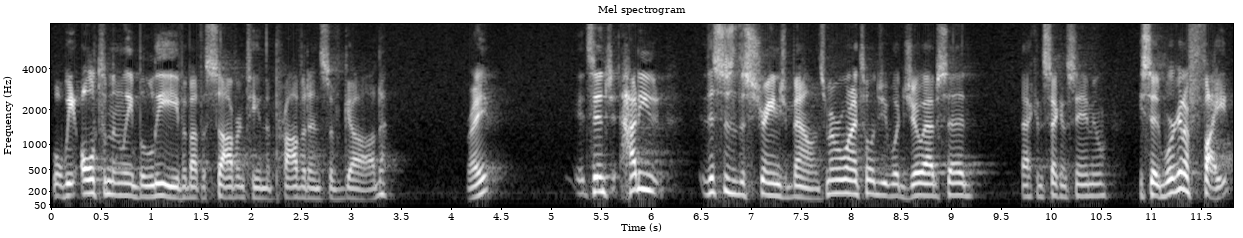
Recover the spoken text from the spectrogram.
what we ultimately believe about the sovereignty and the providence of God, right? It's in, how do you, this is the strange balance. Remember when I told you what Joab said back in 2 Samuel? He said, We're going to fight,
